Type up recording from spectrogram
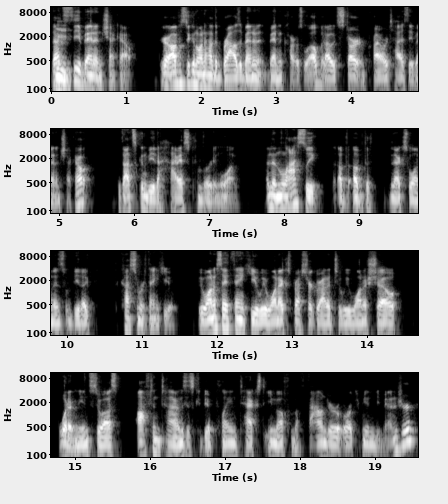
That's mm. the abandoned checkout. You're obviously going to want to have the browse abandoned, abandoned cart as well, but I would start and prioritize the abandoned checkout because that's going to be the highest converting one. And then lastly, of, of the next one is would be like the customer thank you. We want to say thank you. We want to express our gratitude. We want to show what it means to us. Oftentimes, this could be a plain text email from a founder or a community manager,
